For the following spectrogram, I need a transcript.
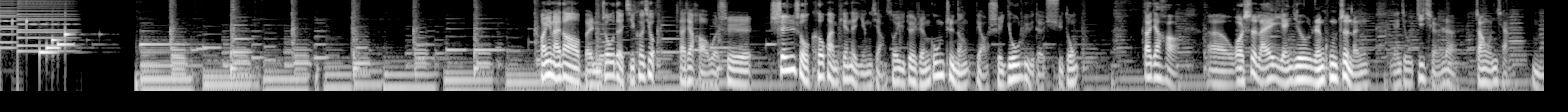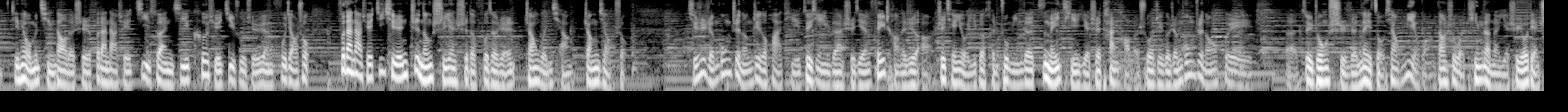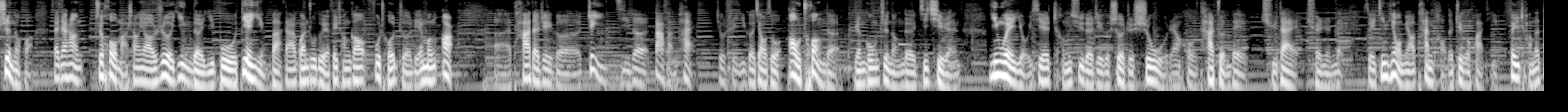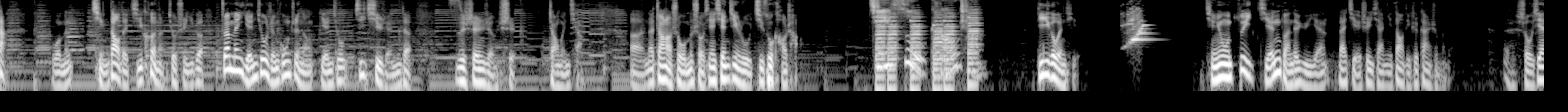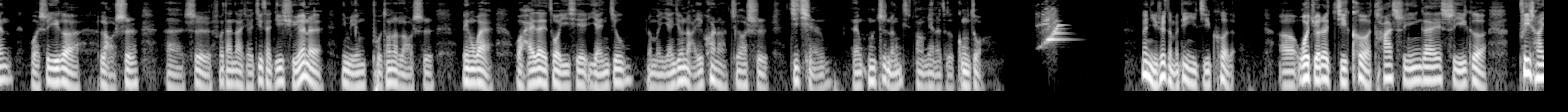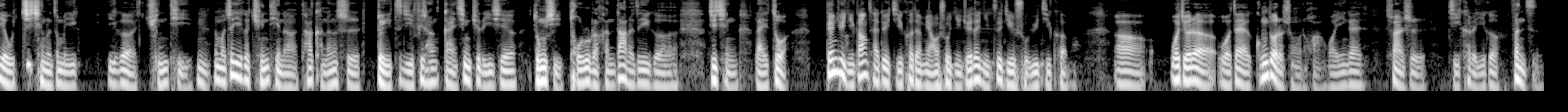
欢迎来到本周的极客秀。大家好，我是深受科幻片的影响，所以对人工智能表示忧虑的徐东。大家好，呃，我是来研究人工智能、研究机器人的张文强。嗯，今天我们请到的是复旦大学计算机科学技术学院副教授、复旦大学机器人智能实验室的负责人张文强张教授。其实人工智能这个话题最近一段时间非常的热啊。之前有一个很著名的自媒体也是探讨了说这个人工智能会，呃，最终使人类走向灭亡。当时我听的呢也是有点瘆得慌。再加上之后马上要热映的一部电影吧，大家关注度也非常高，《复仇者联盟二》。呃，它的这个这一集的大反派就是一个叫做奥创的人工智能的机器人，因为有一些程序的这个设置失误，然后他准备取代全人类。所以今天我们要探讨的这个话题非常的大。我们请到的极客呢，就是一个专门研究人工智能、研究机器人的资深人士张文强。呃，那张老师，我们首先先进入极速考场。极速考场，第一个问题。请用最简短的语言来解释一下你到底是干什么的。呃，首先我是一个老师，呃，是复旦大学计算机学院的一名普通的老师。另外，我还在做一些研究。那么研究哪一块呢？主要是机器人、人工智能方面的这个工作。那你是怎么定义极客的？呃，我觉得极客它是应该是一个非常有激情的这么一。一个群体，嗯，那么这一个群体呢，他可能是对自己非常感兴趣的一些东西投入了很大的这个激情来做。根据你刚才对极客的描述，你觉得你自己属于极客吗？呃，我觉得我在工作的时候的话，我应该算是极客的一个分子。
